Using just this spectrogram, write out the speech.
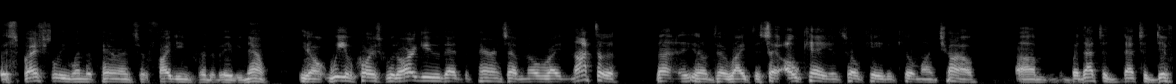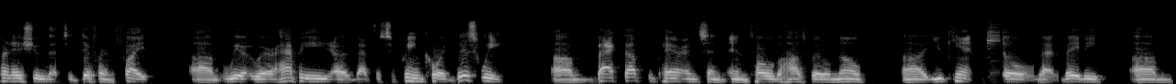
especially when the parents are fighting for the baby. Now, you know, we of course would argue that the parents have no right not to, not, you know, the right to say, okay, it's okay to kill my child. Um, but that's a that's a different issue. That's a different fight. Um, we, we're happy uh, that the Supreme Court this week um, backed up the parents and, and told the hospital, no, uh, you can't kill that baby, um,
